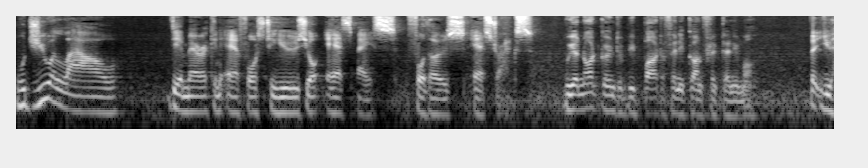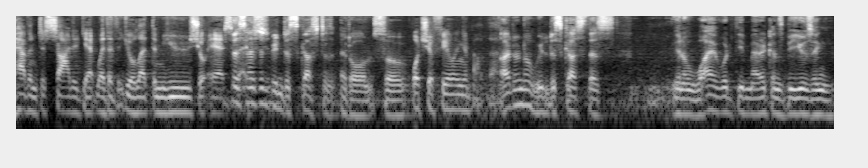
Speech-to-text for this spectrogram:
Would you allow the American Air Force to use your airspace for those airstrikes? We are not going to be part of any conflict anymore. But you haven't decided yet whether that you'll let them use your airspace. This hasn't been discussed at all. So, what's your feeling about that? I don't know. We'll discuss this. You know, why would the Americans be using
